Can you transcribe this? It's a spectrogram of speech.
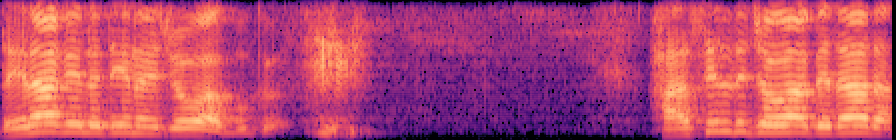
دی راغی له دینه جواب وک حاصل د جواب دا ده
